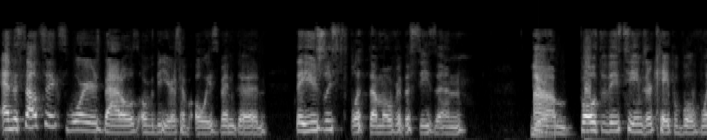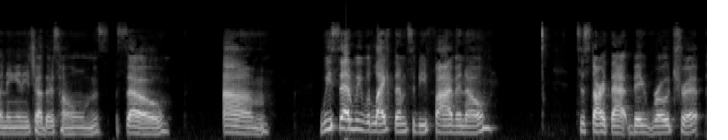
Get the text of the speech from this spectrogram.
and the Celtics Warriors battles over the years have always been good. They usually split them over the season. Yeah, Um, both of these teams are capable of winning in each other's homes. So, um, we said we would like them to be 5 and 0 to start that big road trip.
